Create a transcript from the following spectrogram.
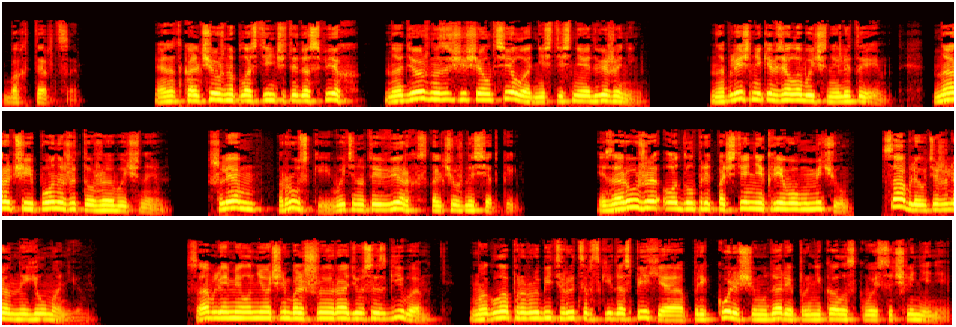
Бахтерце. Этот кольчужно-пластинчатый доспех надежно защищал тело, не стесняя движений. Наплечники взял обычные, литые. Наручи и поножи тоже обычные. Шлем русский, вытянутый вверх с кольчужной сеткой. Из оружия отдал предпочтение кривому мечу, сабле, утяжеленной елманью. Сабля имела не очень большой радиус изгиба, могла прорубить рыцарские доспехи, а при колющем ударе проникала сквозь сочленение.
